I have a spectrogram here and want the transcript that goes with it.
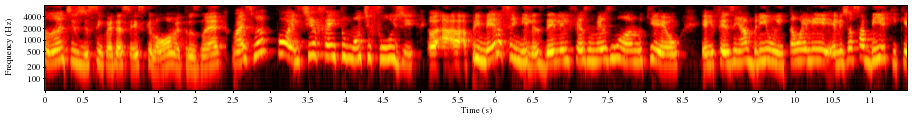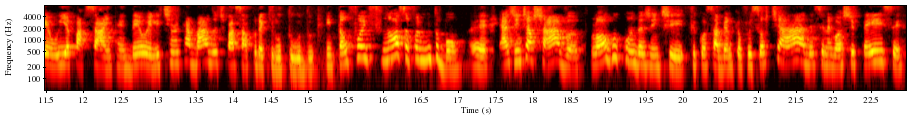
antes de 56 quilômetros, né? Mas, pô, ele tinha feito um Monte Fuji. A, a, primeira 100 milhas dele ele fez no mesmo ano que eu. Ele fez em abril, então ele, ele já sabia que, que eu ia passar, entendeu? Ele tinha acabado de passar por aquilo tudo. Então foi, nossa, foi muito bom. É, a gente achava, logo quando a gente gente ficou sabendo que eu fui sorteada, esse negócio de pacer,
